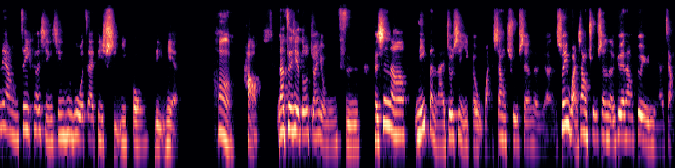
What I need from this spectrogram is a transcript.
亮这一颗行星会落在第十一宫里面。哼，好，那这些都专有名词，可是呢，你本来就是一个晚上出生的人，所以晚上出生的月亮对于你来讲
